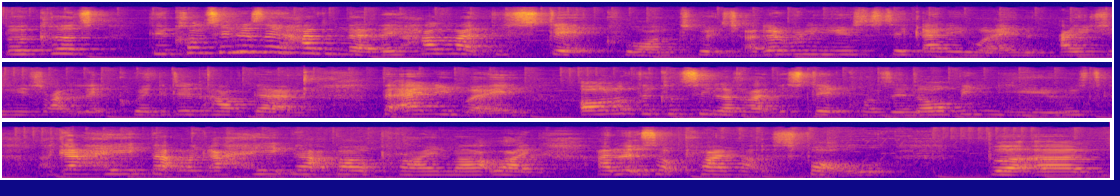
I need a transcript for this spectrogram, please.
because the concealers they had in there, they had like the stick ones, which I don't really use the stick anyway. I usually use like liquid, they didn't have them. But anyway, all of the concealers, like the stick ones, they'd all been used. Like I hate that, like I hate that about Primark. Like, I know it's not Primark's fault, but um,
